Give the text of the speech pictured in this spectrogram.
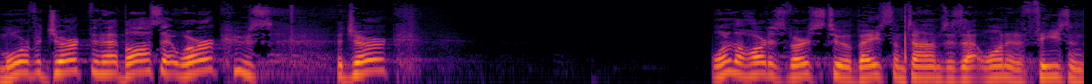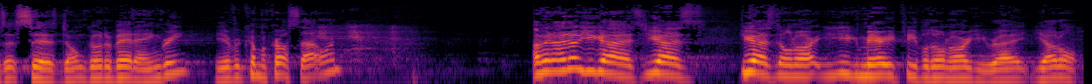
more of a jerk than that boss at work who's a jerk. One of the hardest verses to obey sometimes is that one in Ephesians that says, Don't go to bed angry. You ever come across that one? I mean, I know you guys, you guys, you guys don't argue, you married people don't argue, right? Y'all don't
